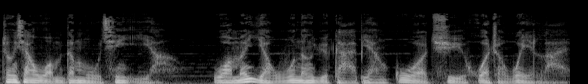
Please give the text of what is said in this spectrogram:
正像我们的母亲一样，我们也无能于改变过去或者未来，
